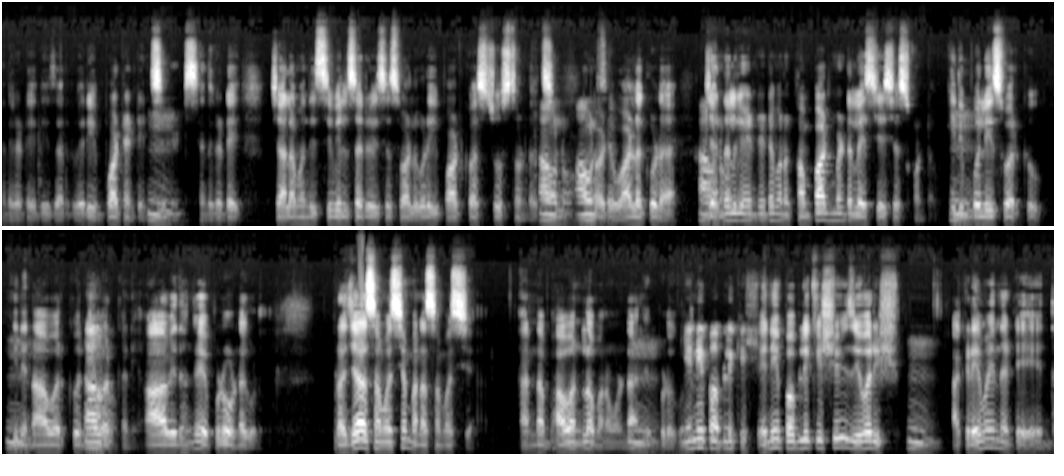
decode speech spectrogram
ఎందుకంటే these are very important incidents ఎందుకంటే చాలా మంది సివిల్ సర్వీసెస్ వాళ్ళు కూడా ఈ పాడ్కాస్ట్ చూస్తుండొచ్చు. కాబట్టి వాళ్ళకు కూడా. జనరల్గా ఏంటంటే మనం కంపార్ట్మెంటలైజ్ చేసేసుకుంటాం. ఇది Hmm. పోలీస్ వర్క్ ఇది Hmm. నా వర్క్ నీ. వర్క్ అని. ఆ విధంగా ఎప్పుడూ ఉండకూడదు. ప్రజా సమస్య మన సమస్య అన్న భావనలో మనం ఉండాలి ఉమ్, ఎప్పుడు any public issue any public issue is your issue అక్కడ ఏమైందంటే ధర్మ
